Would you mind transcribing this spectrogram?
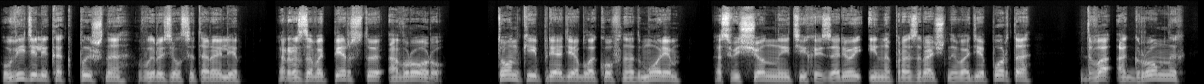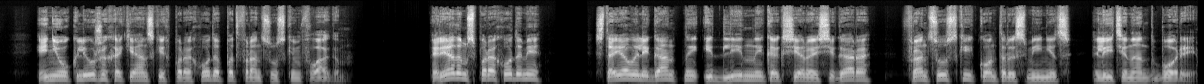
увидели, как пышно выразился Торелли, розовоперстую аврору, тонкие пряди облаков над морем, освещенные тихой зарей и на прозрачной воде порта два огромных и неуклюжих океанских парохода под французским флагом. Рядом с пароходами стоял элегантный и длинный, как серая сигара, французский контр-эсминец лейтенант Борри.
